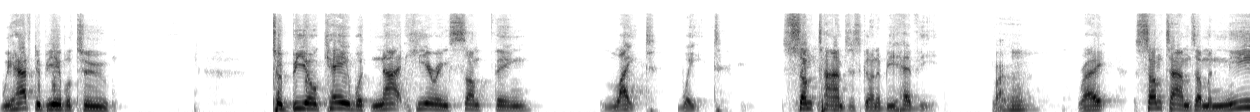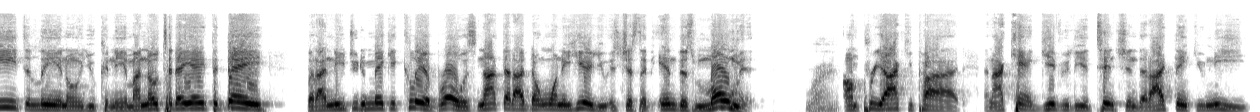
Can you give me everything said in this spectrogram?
We have to be able to to be okay with not hearing something lightweight. Sometimes it's going to be heavy. Right. Mhm. right? Sometimes I'm gonna need to lean on you, Kaneem. I know today ain't the day, but I need you to make it clear, bro. It's not that I don't want to hear you. It's just that in this moment, Right. I'm preoccupied and I can't give you the attention that I think you need.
